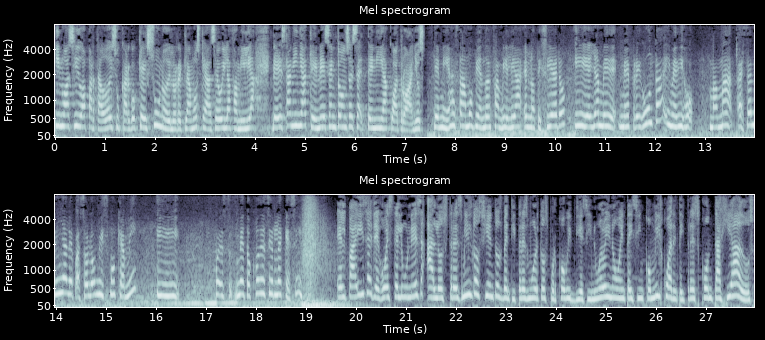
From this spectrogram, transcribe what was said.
y no ha sido apartado de su cargo, que es uno de los reclamos que hace hoy la familia de esta niña que en ese entonces tenía cuatro años. Que mi hija estábamos viendo en familia el noticiero y ella me, me pregunta y me dijo, mamá, a esta niña le pasó lo mismo que a mí y pues me tocó decirle que sí. El país llegó este lunes a los 3.223 muertos por COVID-19 y 95.043 contagiados.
